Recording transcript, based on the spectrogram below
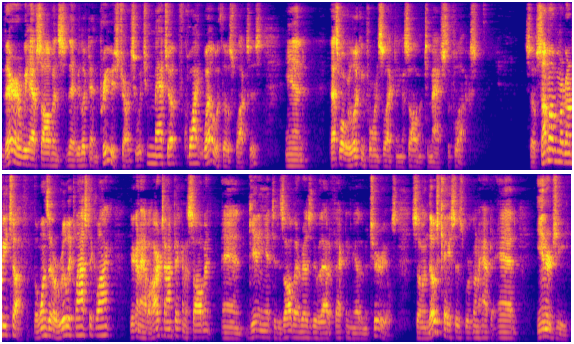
there we have solvents that we looked at in previous charts, which match up quite well with those fluxes, and that's what we're looking for in selecting a solvent to match the flux. So some of them are going to be tough. The ones that are really plastic-like, you're going to have a hard time picking a solvent and getting it to dissolve that residue without affecting the other materials. So in those cases, we're going to have to add energy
